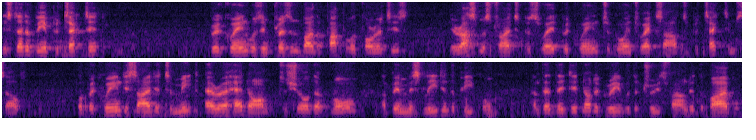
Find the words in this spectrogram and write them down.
Instead of being protected, Berquin was imprisoned by the papal authorities. Erasmus tried to persuade Berquin to go into exile to protect himself but the Queen decided to meet error head on to show that Rome had been misleading the people and that they did not agree with the truths found in the Bible.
